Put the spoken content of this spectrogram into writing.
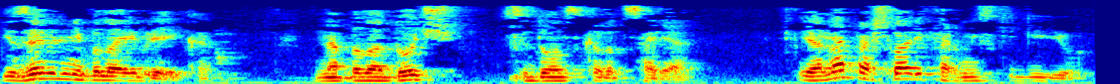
Изевель не была еврейка. Она была дочь Сидонского царя. И она прошла реформистский гиюр.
